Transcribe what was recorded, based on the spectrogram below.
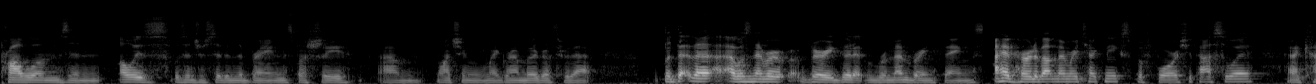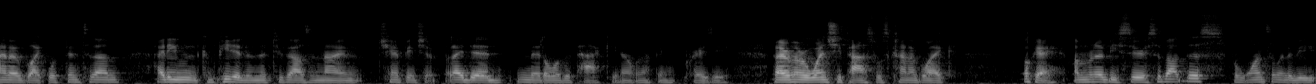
problems, and always was interested in the brain, especially um, watching my grandmother go through that but that, that, I was never very good at remembering things. I had heard about memory techniques before she passed away, and I kind of like looked into them. I'd even competed in the 2009 championship, but I did middle of the pack, you know, nothing crazy. But I remember when she passed was kind of like, okay, I'm gonna be serious about this. For once, I'm gonna be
